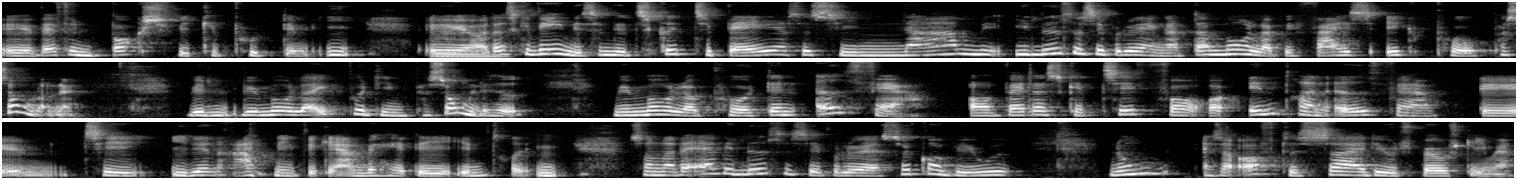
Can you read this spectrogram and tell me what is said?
øh, hvad for en boks vi kan putte dem i. Øh, mm. Øh, og der skal vi egentlig sådan et skridt tilbage, og så sige, nej, nah, i ledelsesevalueringer, der måler vi faktisk ikke på personerne. Vi, vi måler ikke på din personlighed. Vi måler på den adfærd, og hvad der skal til for at ændre en adfærd øh, til i den retning, vi gerne vil have det ændret i. Så når der er vi ledelsesevaluerer, så går vi ud. Nogle, altså ofte så er det jo et spørgeskema,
